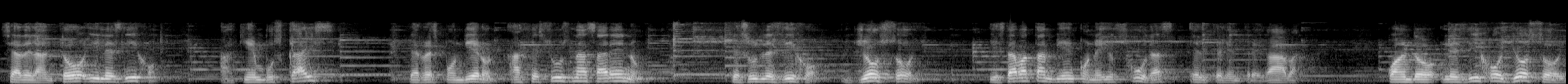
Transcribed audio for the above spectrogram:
se adelantó y les dijo, ¿a quién buscáis? Le respondieron, a Jesús Nazareno. Jesús les dijo, yo soy. Y estaba también con ellos Judas, el que le entregaba. Cuando les dijo, yo soy,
